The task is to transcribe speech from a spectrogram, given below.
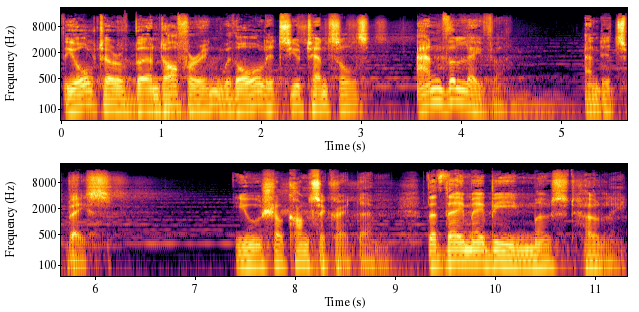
the altar of burnt offering with all its utensils, and the laver and its base. You shall consecrate them, that they may be most holy.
